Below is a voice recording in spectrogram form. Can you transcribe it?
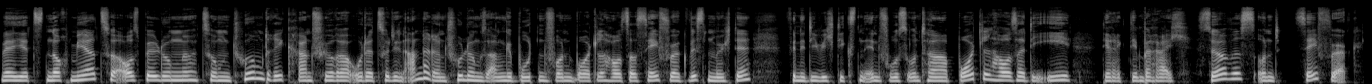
Wer jetzt noch mehr zur Ausbildung zum Turmdrehkranführer oder zu den anderen Schulungsangeboten von Beutelhauser SafeWork wissen möchte, findet die wichtigsten Infos unter beutelhauser.de direkt im Bereich Service und SafeWork.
